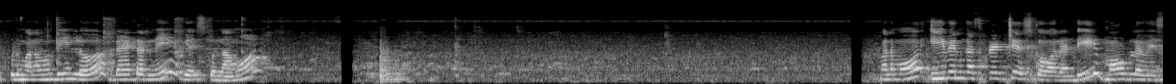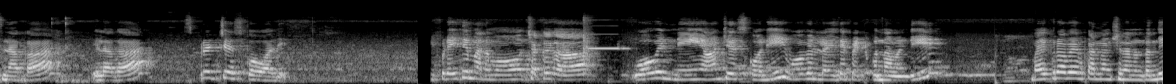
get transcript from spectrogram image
ఇప్పుడు మనము దీనిలో బ్యాటర్ని వేసుకుందాము. మనము ఈవెన్గా స్ప్రెడ్ చేసుకోవాలండి. మౌడ్లో వేసినాక ఇలాగా స్ప్రెడ్ చేసుకోవాలి. ఇప్పుడైతే మనము చక్కగా ఓవెన్ని ఆన్ చేసుకొని ఓవెన్లో అయితే పెట్టుకుందామండి. మైక్రోవేవ్ కన్వెన్షన్ అని ఉంటుంది.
